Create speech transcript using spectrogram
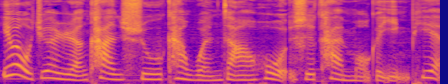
因为我觉得人看书、看文章，或者是看某个影片、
